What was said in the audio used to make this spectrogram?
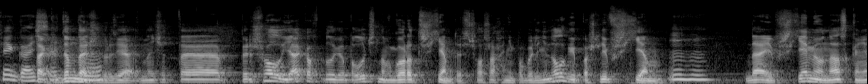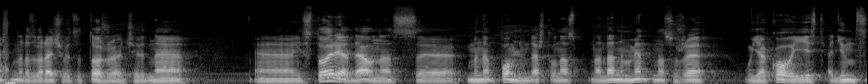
Фига Так, себе. идем дальше, Ну. друзья. Значит, э, пришел Яков благополучно в город Шхем. То есть в Шалшах они побыли недолго и пошли в Шхем. Да, и в Шхеме у нас, конечно, разворачивается тоже очередная э, история. Да, у нас, э, мы напомним, да, что у нас на данный момент у нас уже у Якова есть 11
